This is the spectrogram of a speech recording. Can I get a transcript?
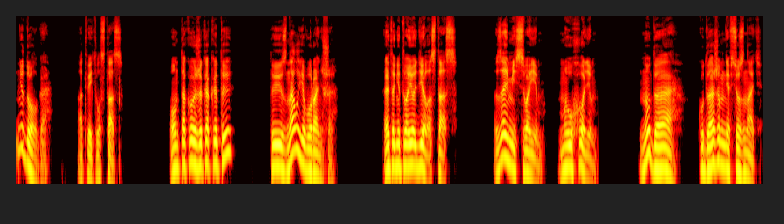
«Недолго», — ответил Стас. «Он такой же, как и ты? Ты знал его раньше?» «Это не твое дело, Стас. Займись своим. Мы уходим». «Ну да, Куда же мне все знать?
